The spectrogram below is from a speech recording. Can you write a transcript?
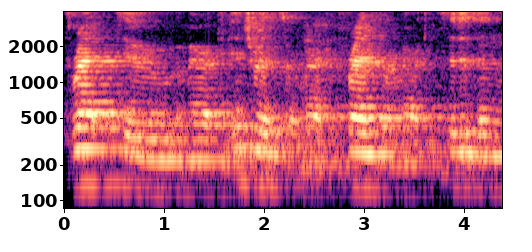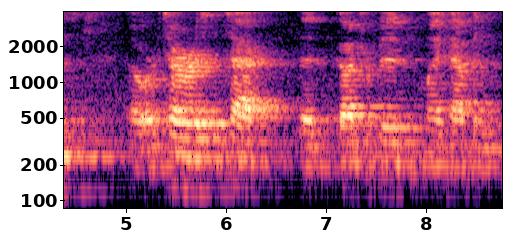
threat to American interests or American friends or American citizens uh, or terrorist attack that, God forbid, might happen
